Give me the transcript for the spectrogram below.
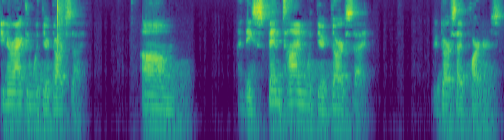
interacting with their dark side. Um, and they spend time with their dark side, their dark side partners.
